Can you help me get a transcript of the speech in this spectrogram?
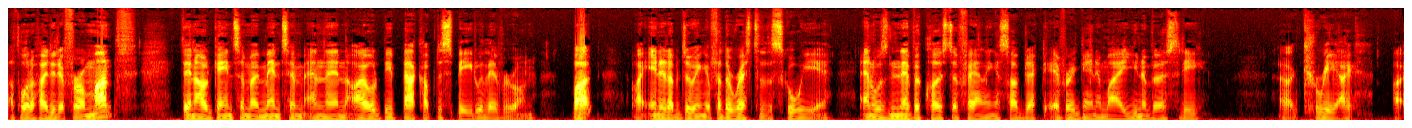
I thought if I did it for a month, then I would gain some momentum and then I would be back up to speed with everyone. But I ended up doing it for the rest of the school year and was never close to failing a subject ever again in my university uh, career. I,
